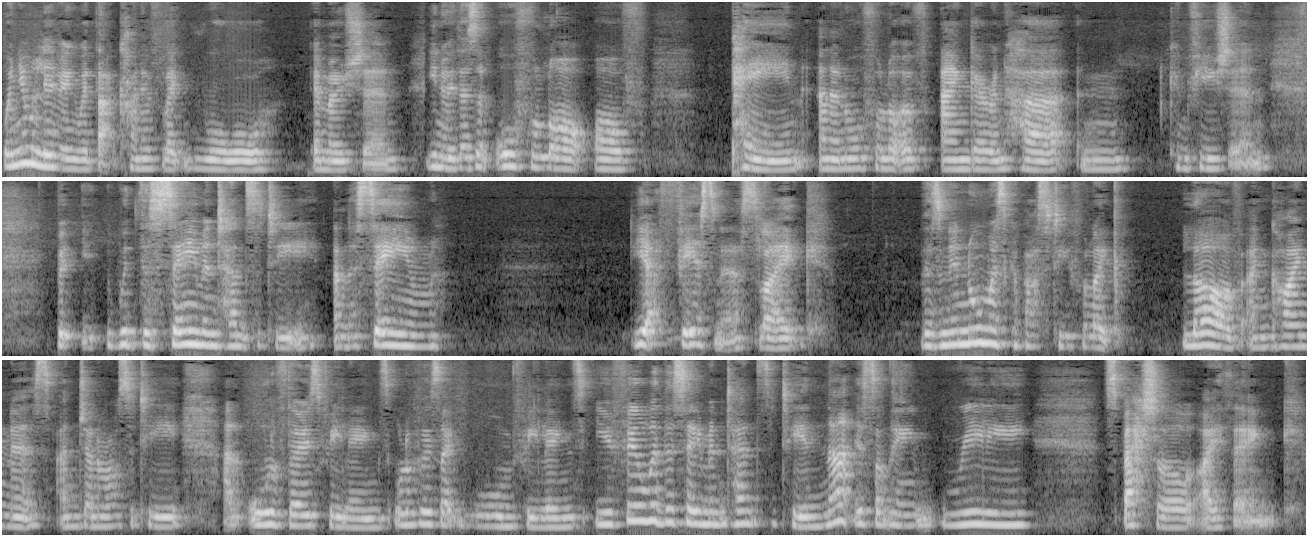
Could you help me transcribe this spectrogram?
when you're living with that kind of like raw emotion you know there's an awful lot of pain and an awful lot of anger and hurt and confusion but with the same intensity and the same yeah fierceness like there's an enormous capacity for like love and kindness and generosity and all of those feelings all of those like warm feelings. You feel with the same intensity and that is something really special i think.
